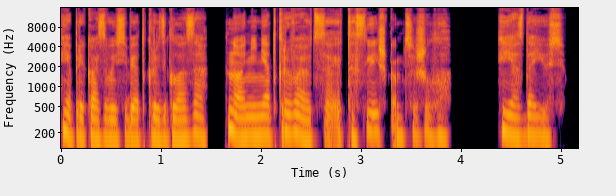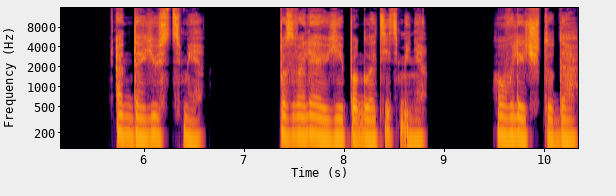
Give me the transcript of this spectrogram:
Я приказываю себе открыть глаза, но они не открываются, это слишком тяжело. Я сдаюсь. Отдаюсь тьме. Позволяю ей поглотить меня. Увлечь туда,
